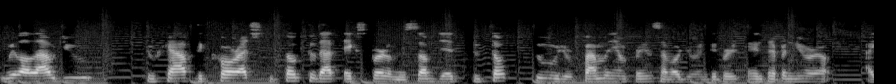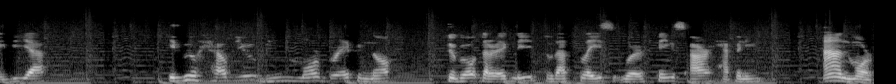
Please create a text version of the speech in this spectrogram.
will allow you to have the courage to talk to that expert on the subject, to talk to your family and friends about your entrepreneurial idea. It will help you be more brave enough to go directly to that place where things are happening and more.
